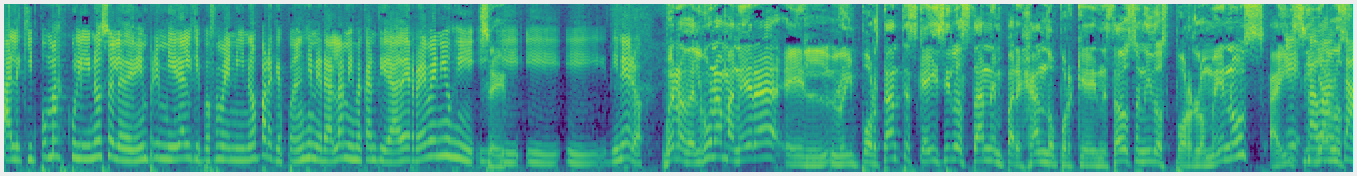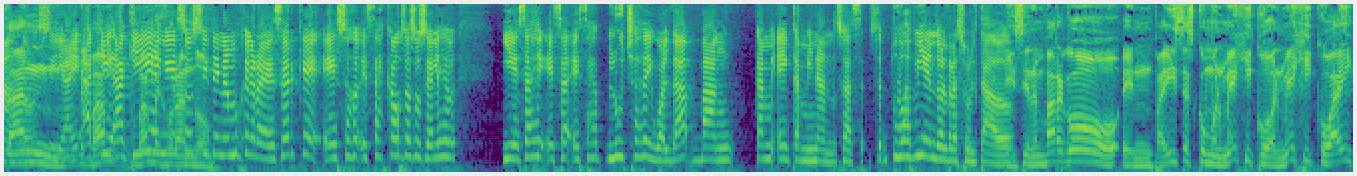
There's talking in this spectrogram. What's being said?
al equipo masculino se le debe imprimir al equipo femenino para que puedan generar la misma cantidad de revenues y, dinero. Bueno, de alguna manera, lo importante es que ahí sí lo están emparejando, porque en Estados Unidos, por lo menos, ahí eh, sí ya lo están. aquí, aquí en eso sí tenemos que agradecer que esos, esas causas sociales y esas, esas, esas luchas de igualdad van eh, caminando. O sea, tú vas viendo el resultado. Y sin embargo, en países como en México, en México hay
